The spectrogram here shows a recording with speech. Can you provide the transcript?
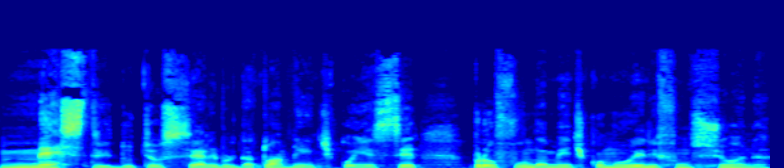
mestre do teu cérebro, da tua mente, conhecer profundamente como ele funciona,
